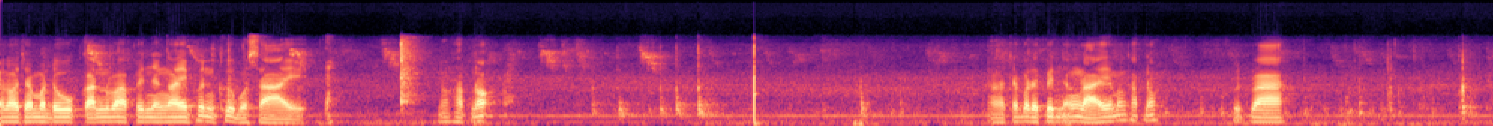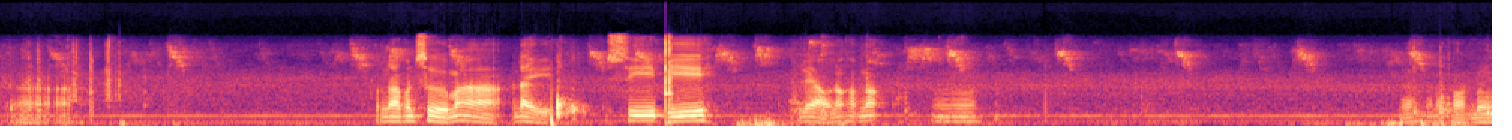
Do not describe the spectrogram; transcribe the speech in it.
ดี๋ยวเราจะมาดูกันว่าเป็นยังไงเพื่อนคือบสายนะครับเนาะอาจจะบ่ได้เป็นอย่างไรมั้งครับเนาะคิดว่าอ่าคนว่าเพิ่นซื้อมาได้4ปีแล้วนะครับเนาะเดี๋ยวถอดเบิ่ง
